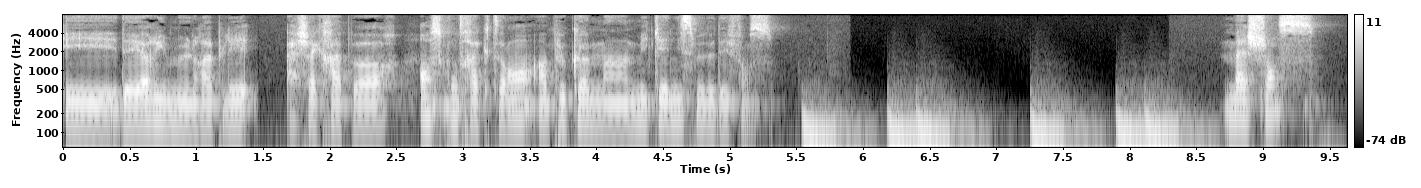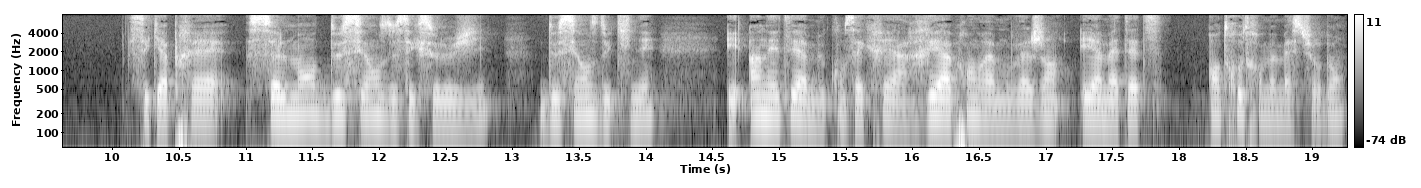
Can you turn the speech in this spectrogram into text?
et d'ailleurs il me le rappelait à chaque rapport, en se contractant, un peu comme un mécanisme de défense. Ma chance, c'est qu'après seulement deux séances de sexologie, deux séances de kiné, et un été à me consacrer à réapprendre à mon vagin et à ma tête, entre autres en me masturbant,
